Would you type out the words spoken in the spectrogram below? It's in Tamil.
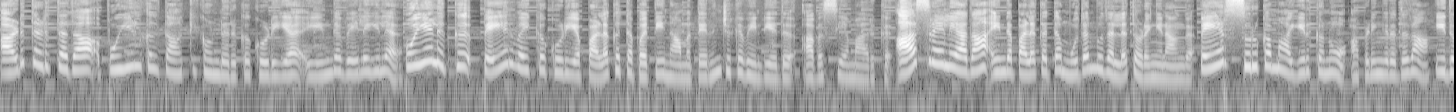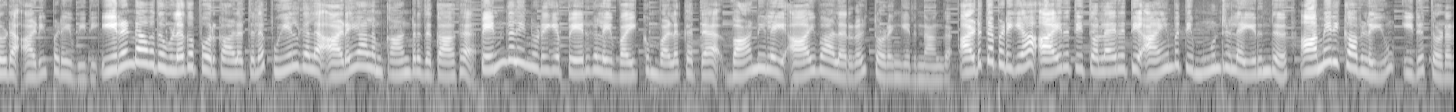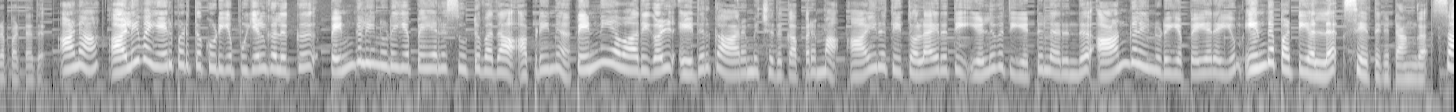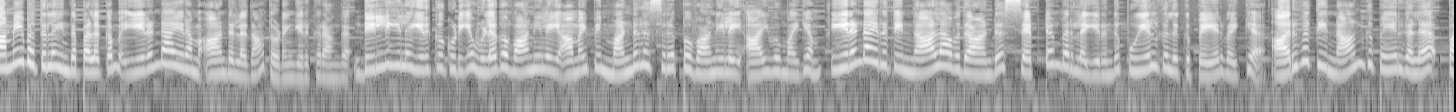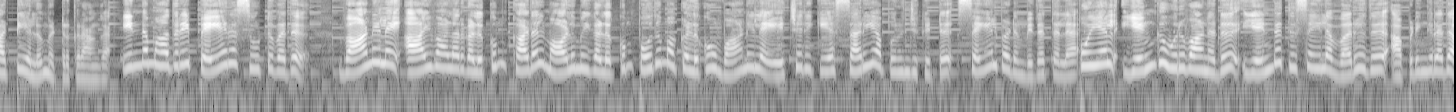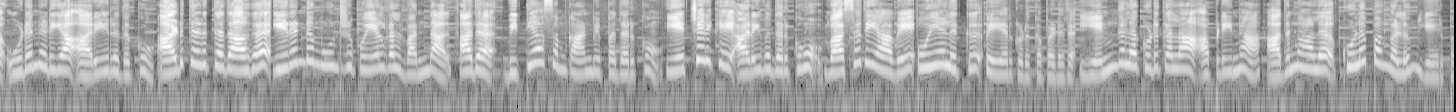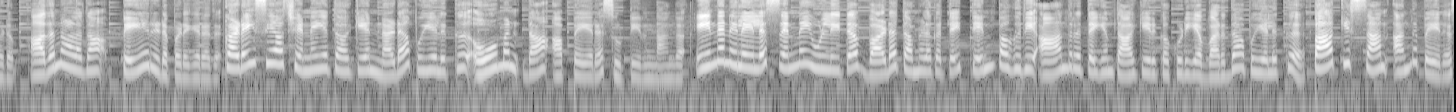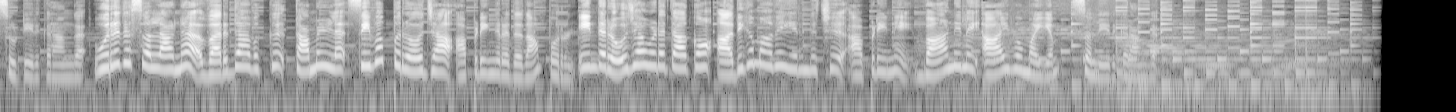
அடுத்தடுத்ததா புயல்கள் தாக்கி கொண்டிருக்கக்கூடிய இந்த வேளையில புயலுக்கு பெயர் வைக்கக்கூடிய பழக்கத்தை பத்தி நாம தெரிஞ்சுக்க வேண்டியது அவசியமா இருக்கு. ஆஸ்திரேலியா தான் இந்த பழக்கத்தை முதன் முதல்ல தொடங்கினாங்க. பெயர் சுருக்கமா இருக்கணும் அப்படிங்கிறது தான் இதோட அடிப்படை விதி. இரண்டாவது உலக போர் காலத்துல புயல்களை அடையாளம் காண்றதுக்காக பெண்களினுடைய பெயர்களை வைக்கும் வழக்கத்தை வானிலை ஆய்வாளர்கள் தொடங்கியிருந்தாங்க. அடுத்தபடியா ஆயிரத்தி தொள்ளாயிரத்தி ஐம்பத்தி மூன்றுல இருந்து அமெரிக்காவிலையும் இது தொடரப்பட்டது. ஆனா அழிவை ஏற்படுத்தக்கூடிய புயல்களுக்கு பெண்களினுடைய பெயரை சூட்டுவதா அப்படின்னு பெண்ணியவாதிகள் எதிர்க்க ஆரம்பிச்சதுக்கு அப்புறமா ஆயிரத்தி தொள்ளாயிரத்தி எழுபத்தி எட்டுல இருந்து ஆண்களினுடைய பெயரையும் இந்த பட்டியல்ல சேர்த்துக்கிட்டாங்க. சமீபத்துல இந்த பழக்கம் இரண்டாயிரம் ஆண்டுல தான் தொடங்கி இருக்கிறாங்க டெல்லியில இருக்கக்கூடிய உலக வானிலை அமைப்பின் மண்டல சிறப்பு வானிலை ஆய்வு மையம் இரண்டாயிரத்தி நாலாவது ஆண்டு செப்டம்பர்ல இருந்து புயல்களுக்கு பெயர் வைக்க அறுபத்தி நான்கு பெயர்களை பட்டியலும் இட்டிருக்கிறாங்க இந்த மாதிரி பெயரை சூட்டுவது வானிலை ஆய்வாளர்களுக்கும் கடல் மாலுமிகளுக்கும் பொதுமக்களுக்கும் வானிலை எச்சரிக்கையை சரியா புரிஞ்சுக்கிட்டு செயல்படும் விதத்துல புயல் எங்கு உருவானது எந்த திசையில வருது அப்படிங்கறத உடனடியா அறியறதுக்கும் அடுத்தடுத்ததாக இரண்டு மூன்று புயல்கள் வந்தால் அத வித்தியாசம் காண்பிப்பதற்கும் எச்சரிக்கை அடைவதற்கும் வசதியாவே புயலுக்கு பெயர் கொடுக்கப்படுது. எண்களை கொடுக்கலாம் அப்படின்னா அதனால குழப்பங்களும் ஏற்படும். அதனாலதான் பெயரிடப்படுகிறது. கடைசியா சென்னையை தாக்கிய நடா புயலுக்கு ஓமன் தான் அப்பெயரை சூட்டியிருந்தாங்க இந்த நிலையில சென்னை உள்ளிட்ட வட தமிழகத்தை தென்பகுதி ஆந்திரத்தையும் தாக்கி இருக்கக்கூடிய வர்தா புயலுக்கு பாகிஸ்தான் அந்த பெயரை சூட்டியிருக்கிறாங்க உருது சொல்லான வர்தாவுக்கு தமிழ்ல சிவப்பு ரோஜா அப்படிங்கறது தான் பொருள். இந்த ரோஜாவோட தாக்கம் அதிகமாவே இருந்துச்சு அப்படின்னு வானிலை ஆய்வு மையம் சொல்லியிருக்கிறாங்க.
